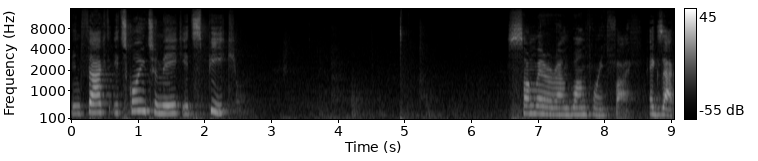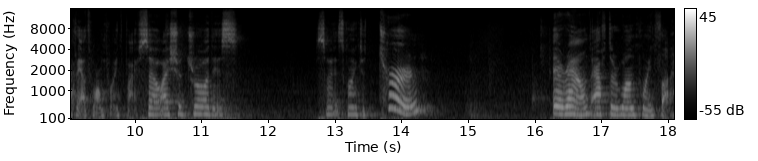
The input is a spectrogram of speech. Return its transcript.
In fact, it's going to make its peak somewhere around 1.5, exactly at 1.5. So I should draw this. So it's going to turn around after 1.5.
